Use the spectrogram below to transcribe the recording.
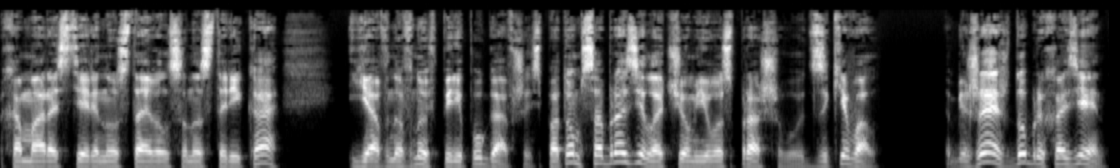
Хама растерянно уставился на старика, явно вновь перепугавшись. Потом сообразил, о чем его спрашивают, закивал. — Обижаешь, добрый хозяин?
